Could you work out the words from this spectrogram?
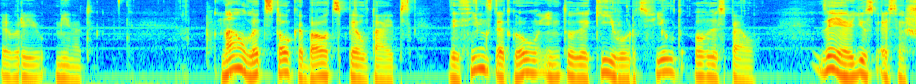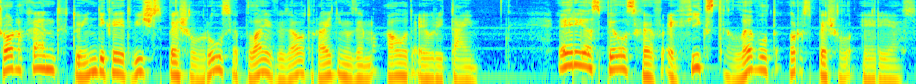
every minute. Now let's talk about spell types, the things that go into the keywords field of the spell. They are used as a shorthand to indicate which special rules apply without writing them out every time. Area spells have a fixed, leveled or special areas.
